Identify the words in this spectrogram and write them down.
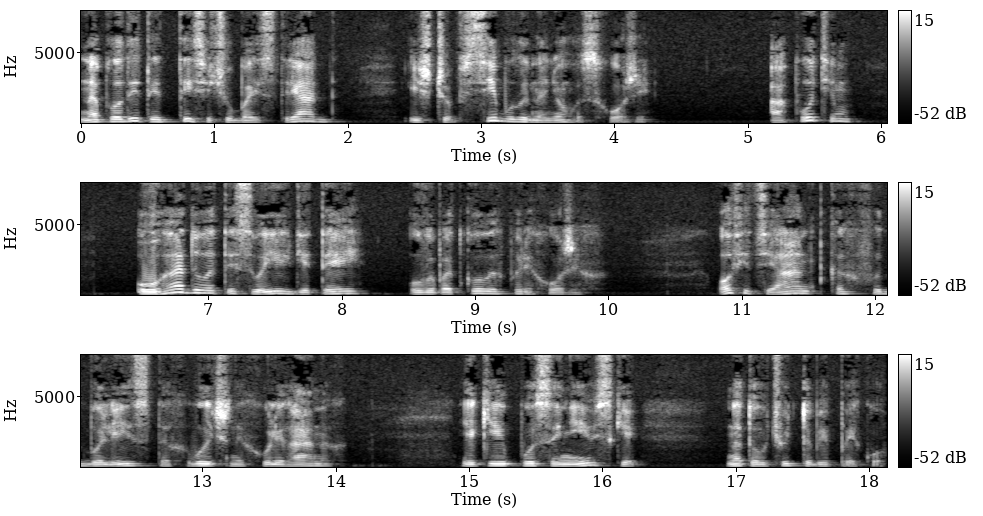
наплодити тисячу байстряд і щоб всі були на нього схожі, а потім угадувати своїх дітей у випадкових перехожих, офіціантках, футболістах, вичних хуліганах, які по-синівськи натовчуть тобі пику.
